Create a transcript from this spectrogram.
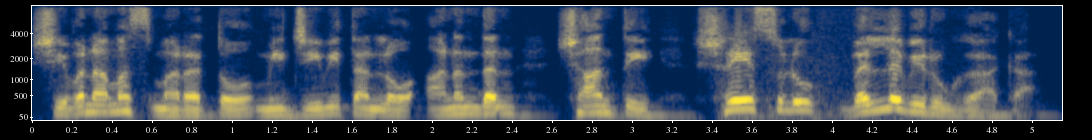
శివనామ స్మరతో మీ జీవితంలో ఆనందం శాంతి శ్రేయస్సులు వెల్లవిరుగుగాక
